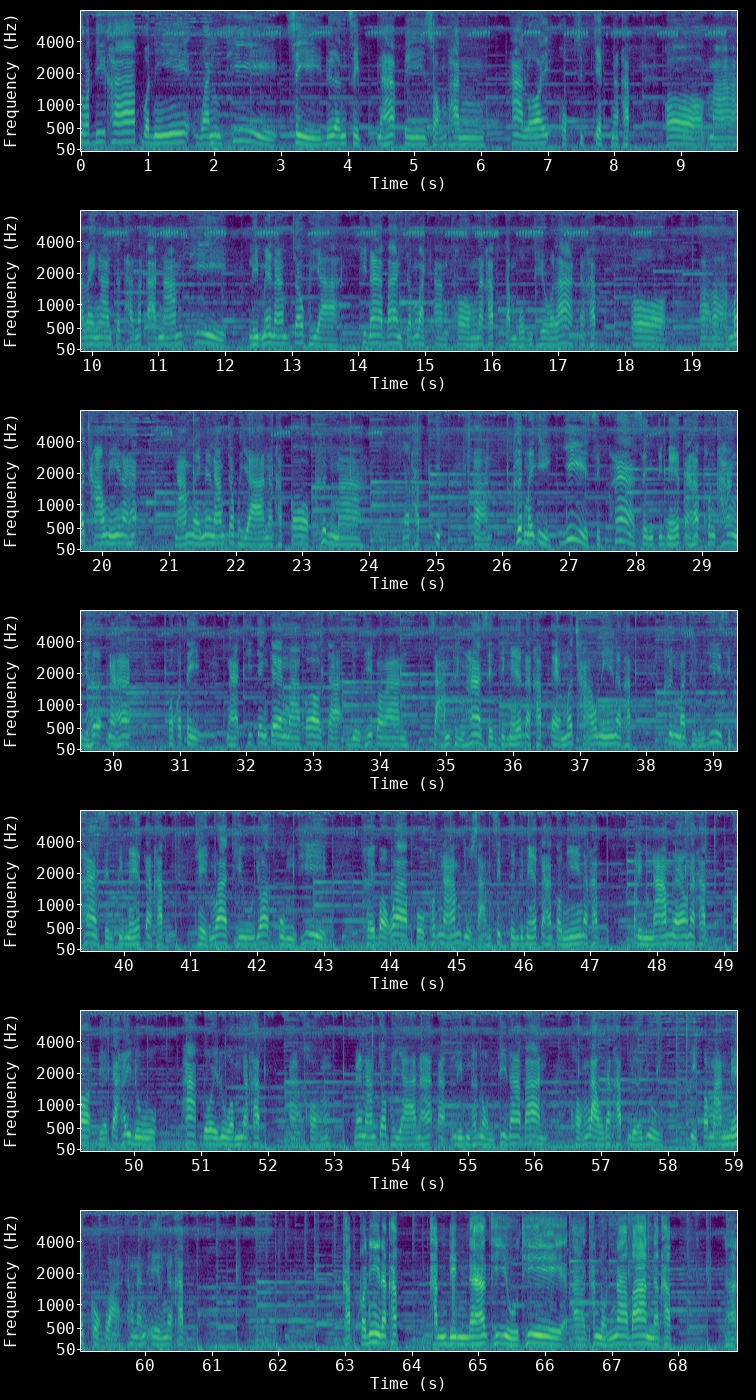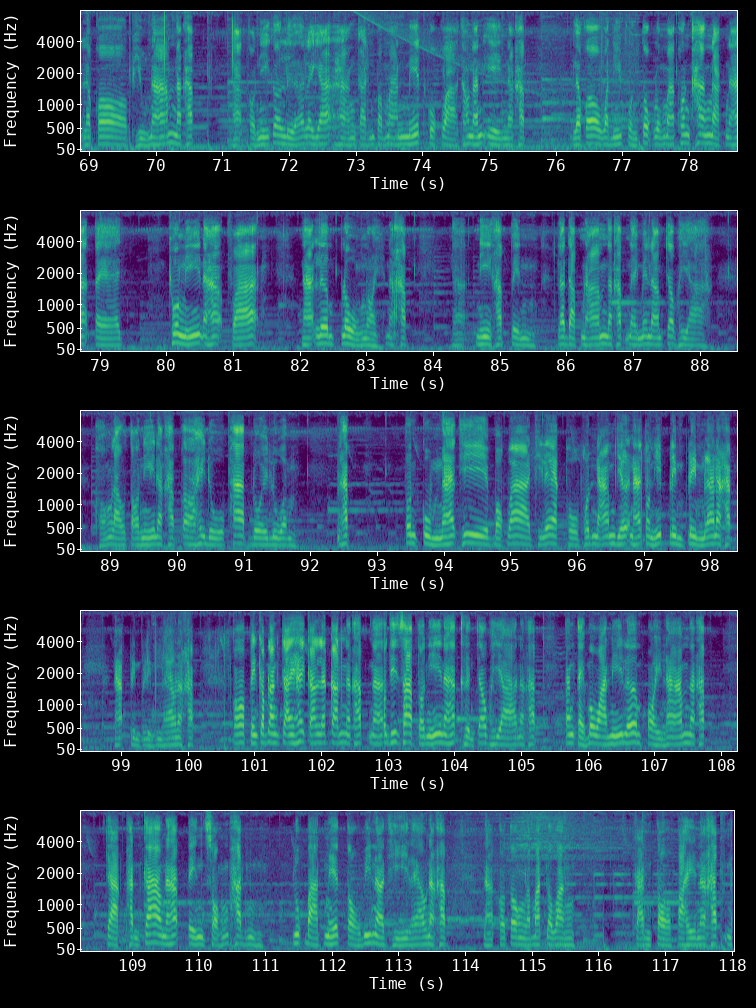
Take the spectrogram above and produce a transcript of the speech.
สวัสดีครับ วันนี้วันที่ 4 เดือน 10 นะฮะ ปี 2567 นะครับ ก็มารายงานสถานการณ์น้ำที่ริมแม่น้ำเจ้าพยาที่หน้าบ้านจังหวัดอ่างทองนะครับตำบลเทวราชนะครับ ก็เมื่อเช้านี้นะฮะน้ำในแม่น้ำเจ้าพยานะครับ ก็ขึ้นมานะครับอีกอ่า ขึ้นมาอีก 25 เซนติเมตรนะฮะค่อนข้างเยอะนะฮะ ปกตินะที่แจ้งแจ้งมาก็จะอยู่ที่ประมาณ 3-5 เซนติเมตรนะครับ แต่เมื่อเช้านี้นะครับขึ้นมาถึง 25 เซนติเมตรนะครับ เห็นว่าทิวยอดกลุ่มที่เคยบอกว่าโผล่พ้นน้ำอยู่ 30 เซนติเมตรนะฮะตอนนี้นะครับ ปริ่มน้ำแล้วนะครับ ก็เดี๋ยวจะให้ดูภาพโดยรวมนะครับอของ แม่น้ำเจ้าพยานะฮะริมถนนที่หน้าบ้านของเรานะครับ เหลืออยู่อีกประมาณเมตรกว่าๆเท่านั้นเองนะครับ ครับก็นี่นะครับคันดินนะฮะที่อยู่ที่ถนนหน้าบ้านนะครับนะแล้วก็ผิวน้ำนะครับนะฮะตอนนี้ก็เหลือระยะห่างกันประมาณเมตรกว่าๆเท่านั้นเองนะครับ แล้วก็วันนี้ฝนตกลงมาค่อนข้างหนักนะฮะแต่ช่วงนี้นะฮะฟ้า นะเริ่มโปร่งหน่อยนะครับนะนี่ครับเป็นระดับน้ำนะครับในแม่น้ำเจ้าพยาของเราตอนนี้นะครับ ก็ให้ดูภาพโดยรวมนะครับ ต้นกลุ่มนะฮะที่บอกว่าทีแรกโผล่พ้นน้ำเยอะนะฮะตอนนี้ปริมปริมแล้วนะครับนะฮะปริมปริมแล้วนะครับ ก็เป็นกำลังใจให้กันและกันนะครับนะที่ทราบตอนนี้นะฮะเขื่อนเจ้าพยานะครับ ตั้งแต่เมื่อวานนี้เริ่มปล่อยน้ำนะครับ จากพันเก้านะฮะเป็น2,000 ลูกบาทเมตรต่อวินาทีแล้วนะครับนะก็ต้องระมัดระวังกันต่อไปนะครับ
